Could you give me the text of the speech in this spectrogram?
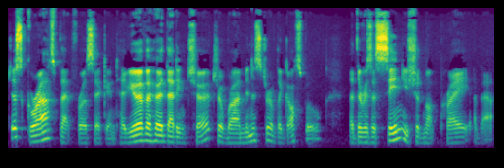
Just grasp that for a second. Have you ever heard that in church or by a minister of the gospel? That there is a sin you should not pray about?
